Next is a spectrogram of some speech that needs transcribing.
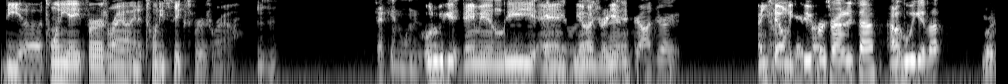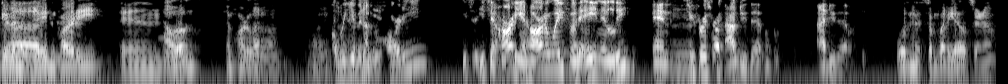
the uh, 28 first round and the 26 first round. Second one. Who do we get? Damian Lee and DeAndre Ayton. DeAndre. And you say And only we two uh, up- first round this time? How who we give up? We're giving Uh, up Jaden Hardy and who Howard else? and Tim Hardaway. Are we giving up Hardy? You said, you said Hardy and Hardaway for Ayton and Lee and Mm. two first round. I'll do that one. I do that one. Wasn't it somebody else or no?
